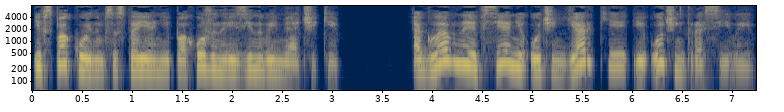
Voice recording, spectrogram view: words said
и в спокойном состоянии похожи на резиновые мячики. А главное, все они очень яркие и очень красивые.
